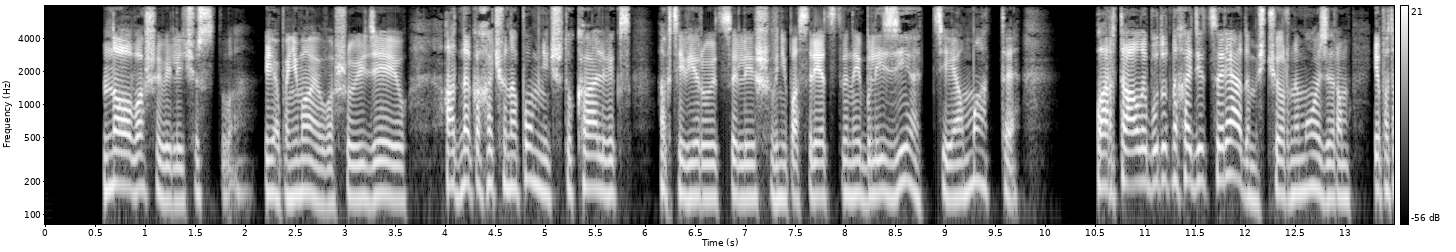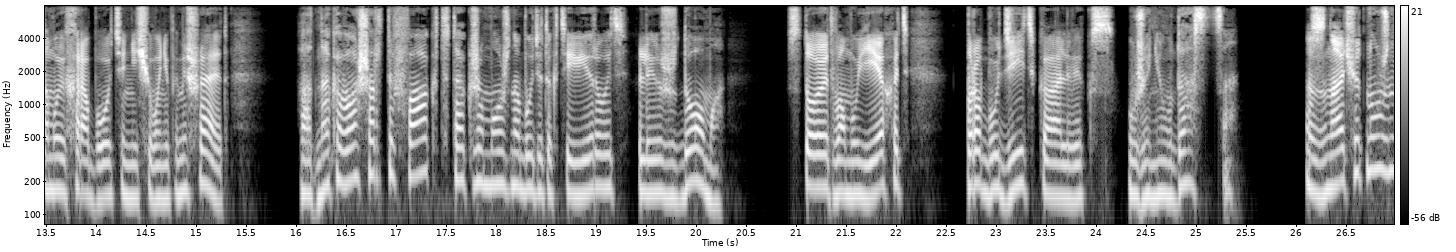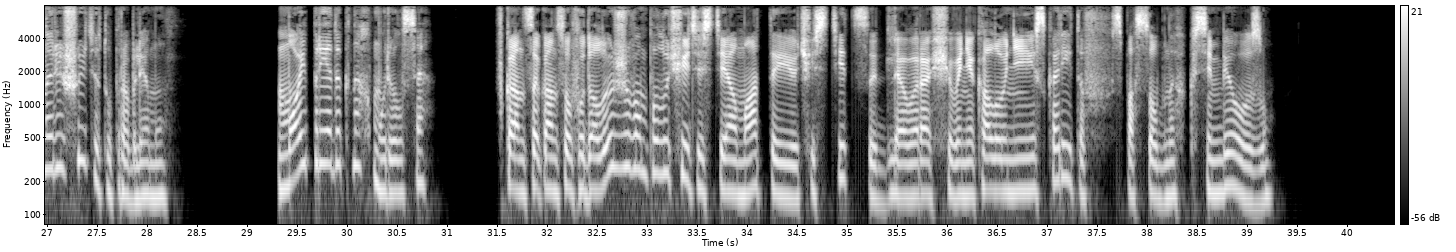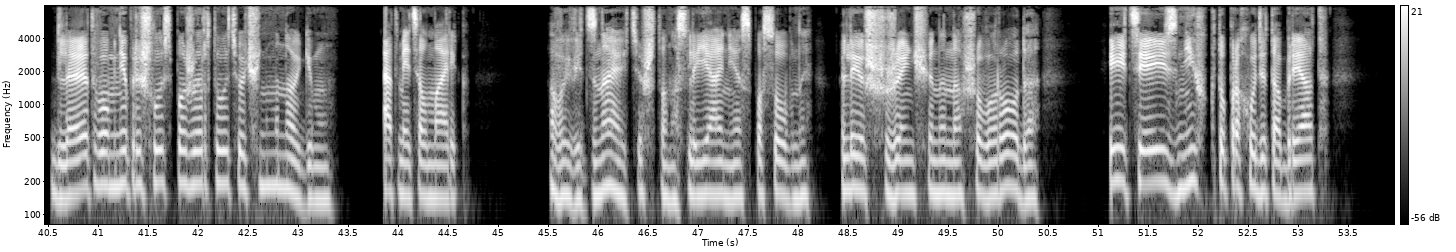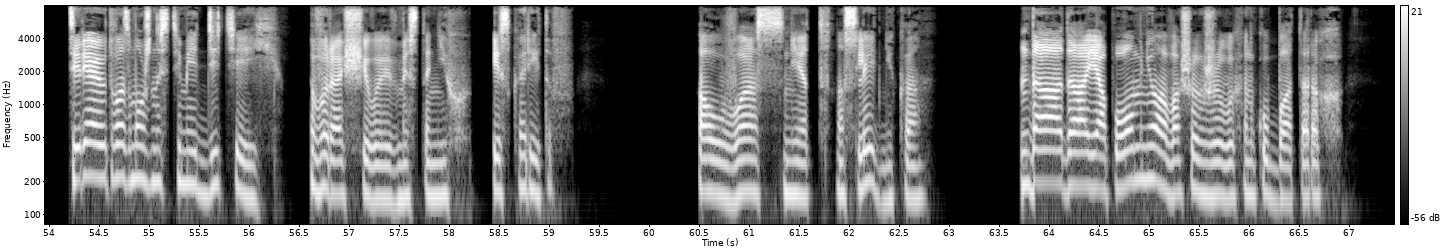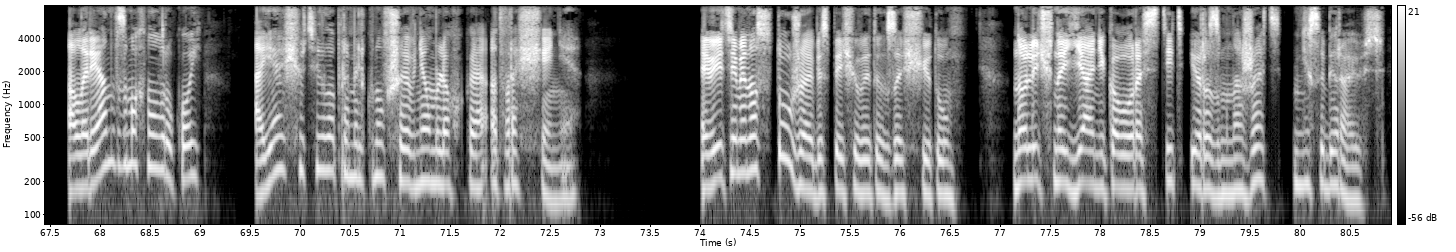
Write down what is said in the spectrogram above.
Но, Ваше Величество, я понимаю вашу идею, однако хочу напомнить, что Кальвикс активируется лишь в непосредственной близи от Тиаматте. Порталы будут находиться рядом с Черным озером, и потому их работе ничего не помешает. Однако ваш артефакт также можно будет активировать лишь дома. Стоит вам уехать, пробудить Кальвикс уже не удастся. Значит, нужно решить эту проблему. Мой предок нахмурился. В конце концов, удалось же вам получить из Тиаматта ее частицы для выращивания колонии искоритов, способных к симбиозу. Для этого мне пришлось пожертвовать очень многим, отметил Марик. Вы ведь знаете, что на слияние способны лишь женщины нашего рода, и те из них, кто проходит обряд, теряют возможность иметь детей, выращивая вместо них искоритов. А у вас нет наследника. Да-да, я помню о ваших живых инкубаторах. Алариан взмахнул рукой, а я ощутила промелькнувшее в нем легкое отвращение. Ведь именно стужа обеспечивает их защиту. Но лично я никого растить и размножать не собираюсь.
